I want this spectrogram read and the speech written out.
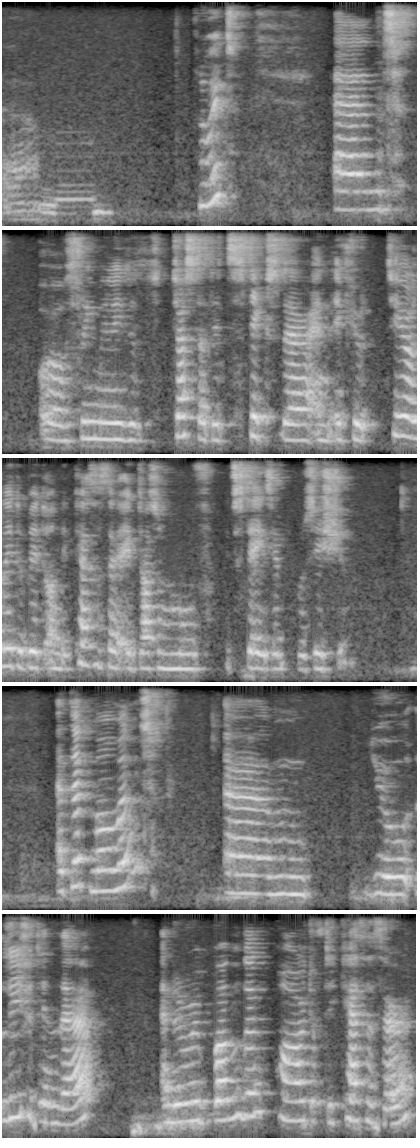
um, fluid and or three milliliters, just that it sticks there. And if you tear a little bit on the catheter, it doesn't move; it stays in position. At that moment, um, you leave it in there, and the redundant part of the catheter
